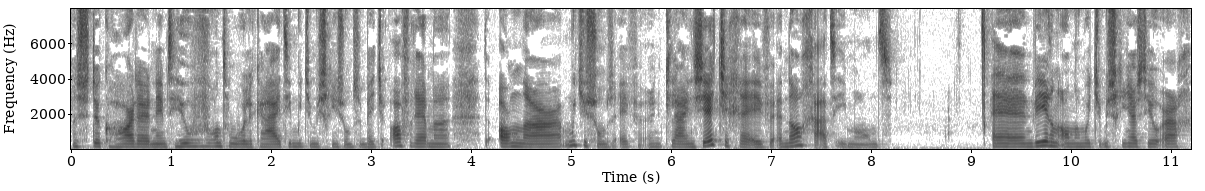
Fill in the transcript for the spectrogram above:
een stuk harder, neemt heel veel verantwoordelijkheid. Die moet je misschien soms een beetje afremmen. De ander moet je soms even een klein zetje geven en dan gaat iemand. En weer een ander moet je misschien juist heel erg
